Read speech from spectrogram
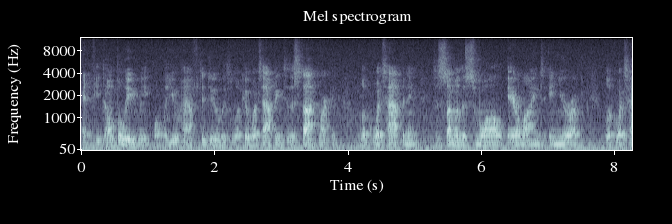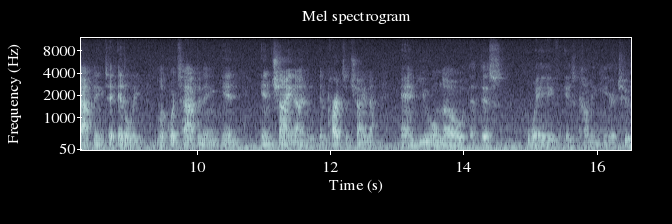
And if you don't believe me, all you have to do is look at what's happening to the stock market, look what's happening to some of the small airlines in Europe, look what's happening to Italy, look what's happening in, in China, in, in parts of China, and you will know that this wave is coming here too.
